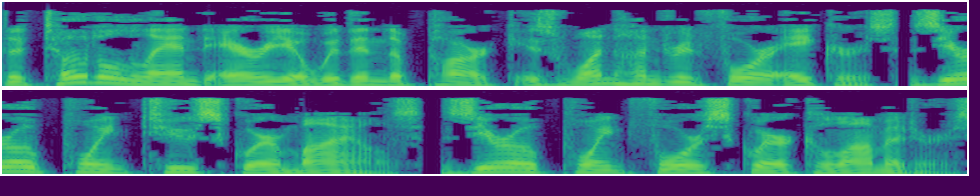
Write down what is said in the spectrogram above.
The total land area within the park is 104 acres, 0.2 square miles, 0.4 square kilometers.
